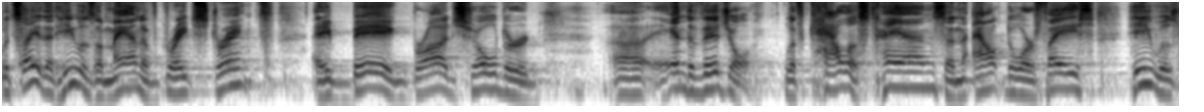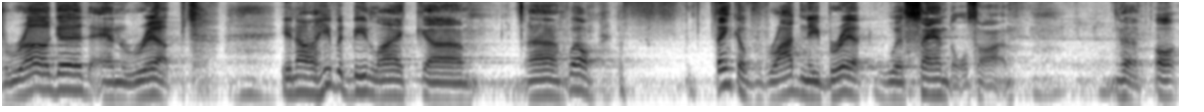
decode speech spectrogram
would say that he was a man of great strength, a big, broad shouldered uh, individual with calloused hands and outdoor face. He was rugged and ripped. You know, he would be like, uh, uh, well, think of Rodney Britt with sandals on. Uh, or,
